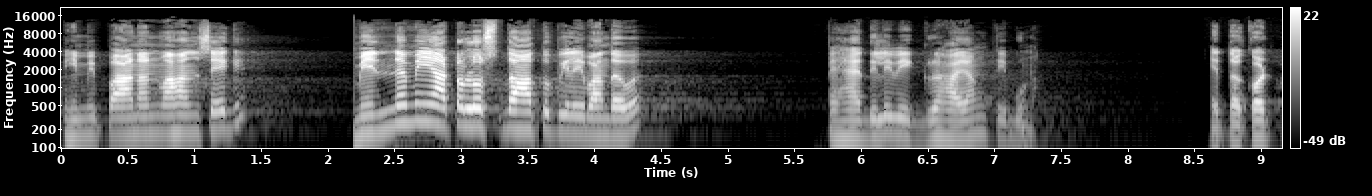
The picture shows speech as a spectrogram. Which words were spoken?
හිමිපාණන් වහන්සේගේ මෙන්න මේ අටලොස් ධාතු පිළිබඳව පැහැදිලි විග්‍රහයන් තිබුණ. එතකොට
